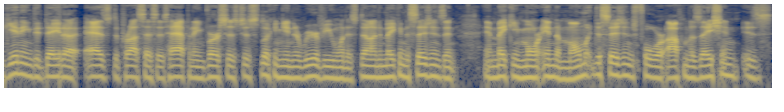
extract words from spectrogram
getting the data as the process is happening versus just looking in the rear view when it's done and making decisions and, and making more in the moment decisions for optimization is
